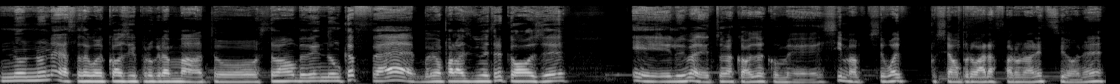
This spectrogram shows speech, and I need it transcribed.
Non, non era stato qualcosa di programmato, stavamo bevendo un caffè, abbiamo parlato di due o tre cose e lui mi ha detto una cosa come sì ma se vuoi possiamo provare a fare una lezione.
